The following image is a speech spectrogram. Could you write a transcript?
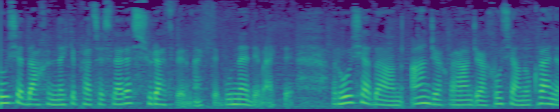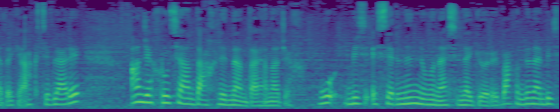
Rusiya daxilindəki proseslərə sürət verməkdir. Bu nə deməkdir? Rusiyadan ancaq və ancaq Rusiyanın Ukraynadakı aktivləri ancaq Rusiyanın daxilindən dayanacaq. Bu biz SR-nin nümunəsində görürük. Baxın, dünən biz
